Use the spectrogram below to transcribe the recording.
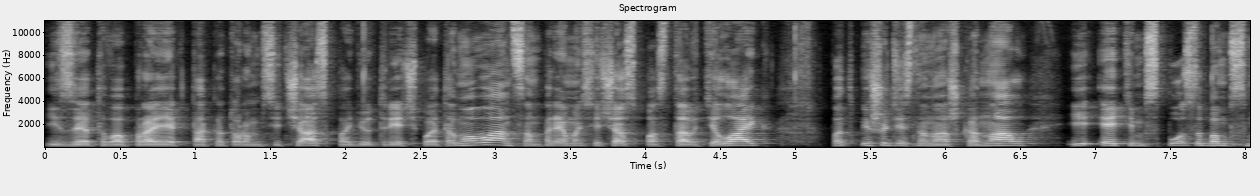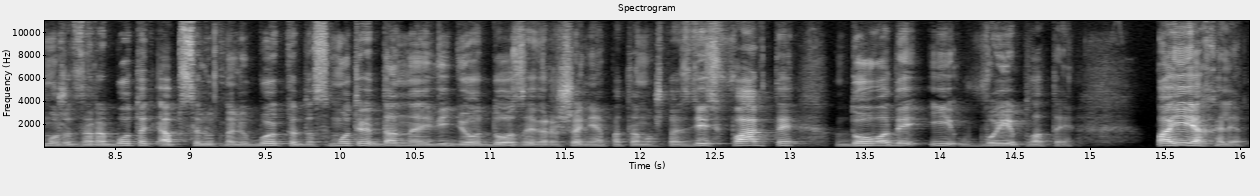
из этого проекта, о котором сейчас пойдет речь. Поэтому авансом прямо сейчас поставьте лайк, подпишитесь на наш канал и этим способом сможет заработать абсолютно любой, кто досмотрит данное видео до завершения. Потому что здесь факты, доводы и выплаты. Поехали!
